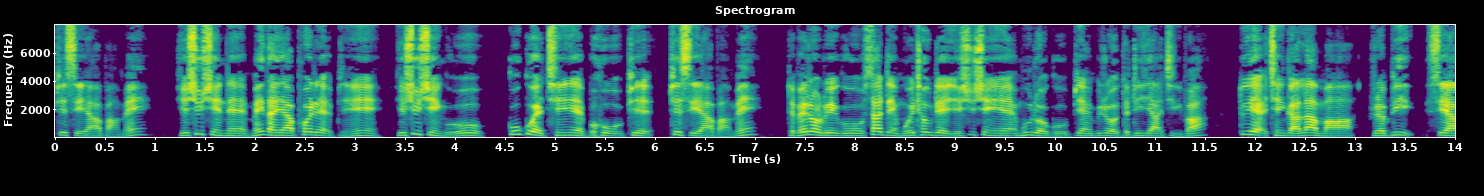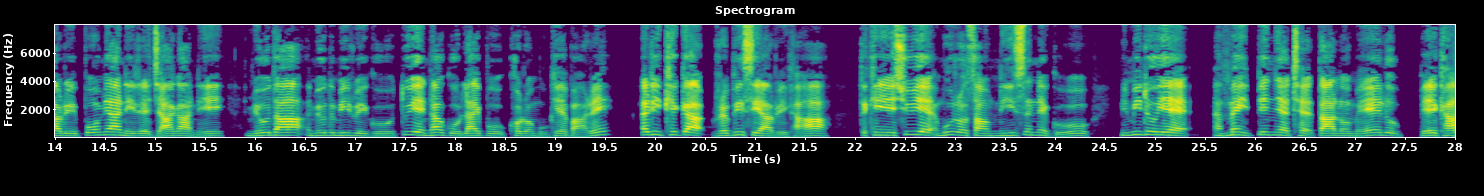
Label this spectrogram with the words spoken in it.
ဖြစ်စေရပါမယ်။ယေရှုရှင်နဲ့မိသားရဖွဲ့တဲ့အပြင်ယေရှုရှင်ကိုကိုးကွယ်ခြင်းရဲ့ဗဟိုအဖြစ်ဖြစ်စေရပါမယ်။တပည့်တော်တွေကိုစတင်မွေးထုတ်တဲ့ယေရှုရှင်ရဲ့အမှုတော်ကိုပြန်ပြီးတော့တတိယကြည့်ပါ။ သူ့ရဲ့အချိန်ကာလမှာရဘိဆရာတွေပေါများနေတဲ့ကြားကနေအမျိုးသားအမျိုးသမီးတွေကိုသူ့ရဲ့နောက်ကိုလိုက်ဖို့ခေါ်တော်မူခဲ့ပါတယ်။အဲ့ဒီခေတ်ကရဘိဆရာတွေဟာသခင်ယေရှုရဲ့အမှုတော်ဆောင်နီးစနစ်ကိုမိမိတို့ရဲ့အမိတ်ပြည့်ညတ်ထက်တာလွန်မယ်လို့ဘယ်ခါ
